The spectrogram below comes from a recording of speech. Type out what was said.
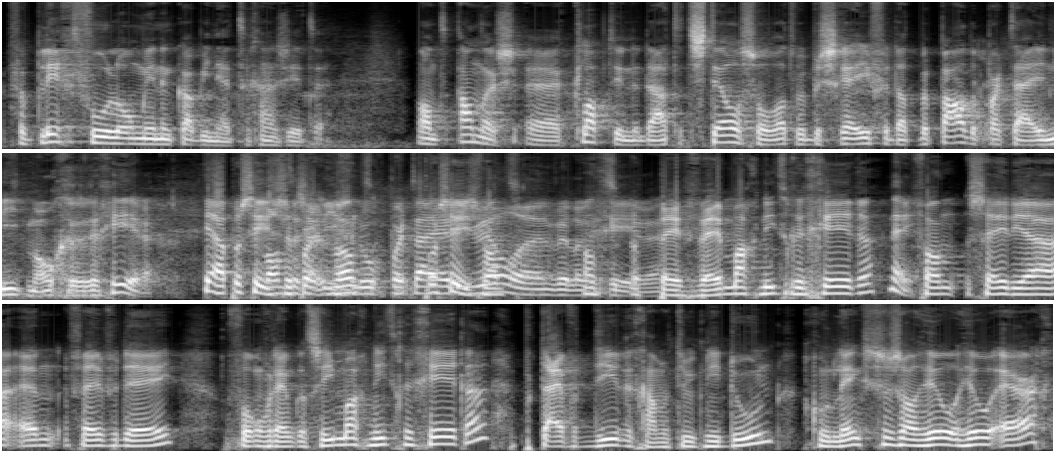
verplicht voelen om in een kabinet te gaan zitten. Want anders eh, klapt inderdaad het stelsel wat we beschreven dat bepaalde partijen niet mogen regeren. ja precies. Want er zijn niet Want- genoeg partijen precies, die wel want- eh, willen Want regeren. PVV mag niet regeren Nee. van CDA en VVD. Forum voor Democratie mag niet regeren. Partij voor de Dieren gaan we natuurlijk niet doen. GroenLinks is al heel, heel erg.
